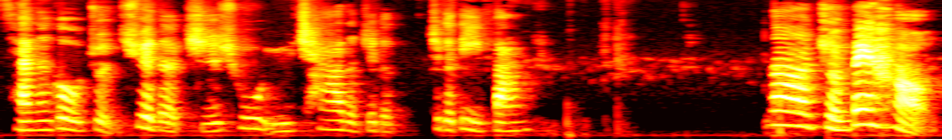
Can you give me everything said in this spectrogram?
才能够准确的直出鱼叉的这个这个地方。那准备好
